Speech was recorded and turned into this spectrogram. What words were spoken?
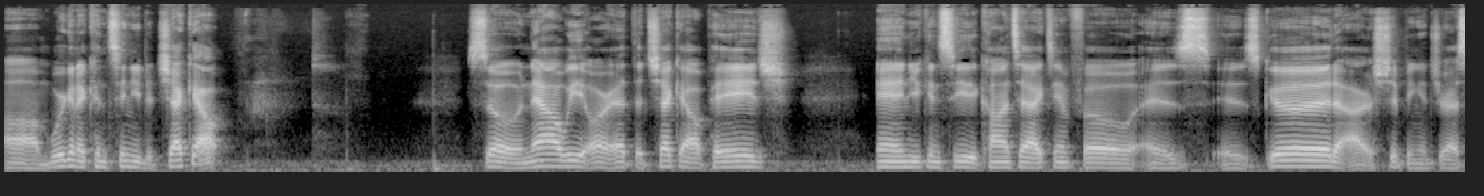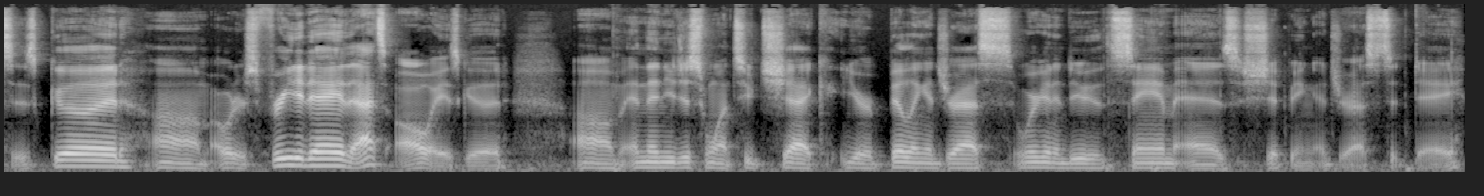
Um, we're going to continue to checkout. So now we are at the checkout page and you can see the contact info is is good. Our shipping address is good. Um, orders free today. That's always good. Um, and then you just want to check your billing address. We're going to do the same as shipping address today.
